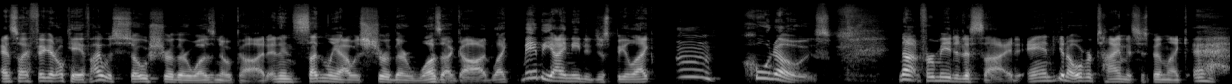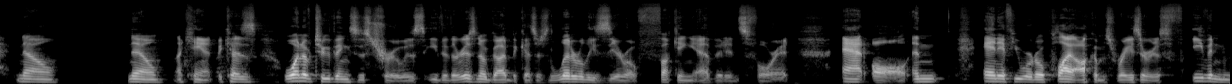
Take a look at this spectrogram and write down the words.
And so I figured, okay, if I was so sure there was no God, and then suddenly I was sure there was a God, like maybe I need to just be like, mm, who knows? Not for me to decide. And you know, over time, it's just been like, eh, no, no, I can't because one of two things is true: is either there is no God because there's literally zero fucking evidence for it at all, and and if you were to apply Occam's razor, is even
